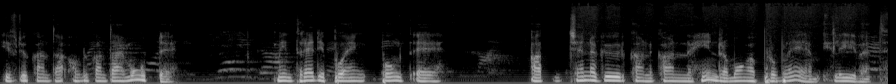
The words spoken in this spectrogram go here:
if du kan ta, om du kan ta emot det. Min tredje poäng, punkt är att känna Gud kan, kan hindra många problem i livet.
